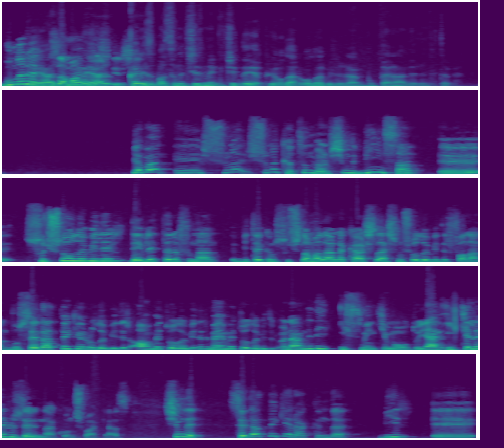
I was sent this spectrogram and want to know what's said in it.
bunları veya, zaman veya gösterecek. karizmasını çizmek için de yapıyorlar olabilirler bu beraberinde tabii. Ya ben e, şuna şuna katılmıyorum. Şimdi bir insan e, suçlu olabilir, devlet tarafından bir takım suçlamalarla karşılaşmış olabilir falan. Bu Sedat Peker olabilir, Ahmet olabilir, Mehmet olabilir. Önemli değil ismin kim olduğu. Yani ilkeler üzerinden konuşmak lazım. Şimdi Sedat Peker hakkında bir e,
